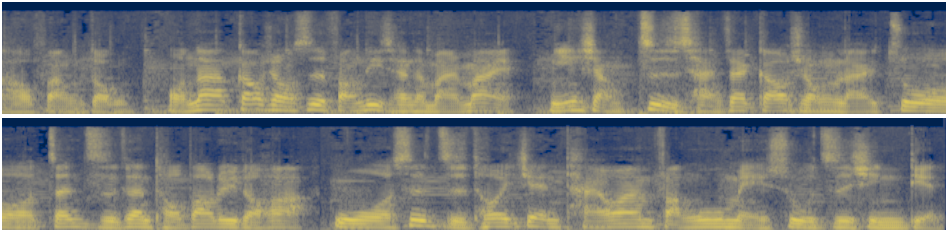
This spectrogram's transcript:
好房东哦。那高雄市房地产的买卖，你想自产在高雄来做增值跟投报率的话，我是只推荐台湾房屋美术之星店。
